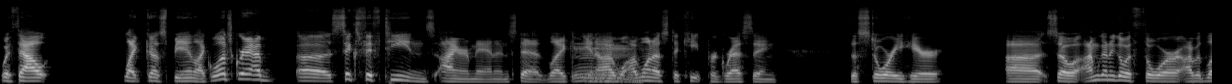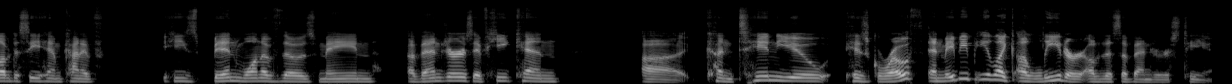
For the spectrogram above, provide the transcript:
without like us being like well let's grab uh 615's iron man instead like you know I, I Mm. want us to keep progressing the story here uh so i'm gonna go with thor i would love to see him kind of he's been one of those main avengers if he can uh continue his growth and maybe be like a leader of this avengers team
